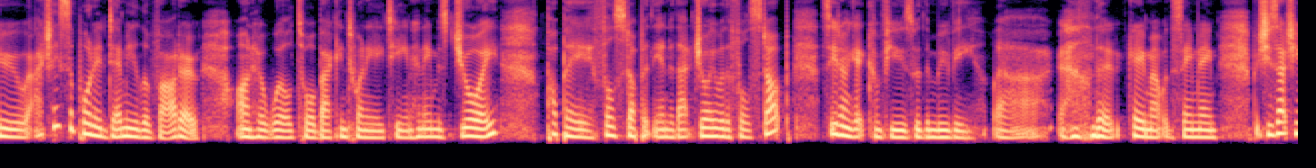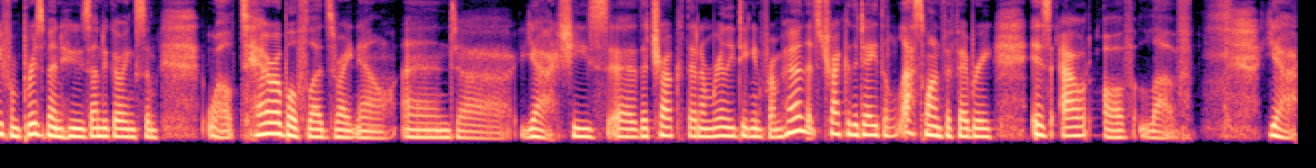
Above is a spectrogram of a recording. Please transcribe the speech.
who actually supported Demi Lovato on her world tour back in 2018. Her name is Joy. Pop a full stop at the end of that, Joy with a full stop, so you don't get confused with the movie uh, that came out with the same name. But she's actually from Brisbane, who's undergoing some, well, terrible floods right now. And uh, yeah, she's uh, the truck that I'm really digging from her. That's track of the day. The last one for February is Out of Love. Yeah,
